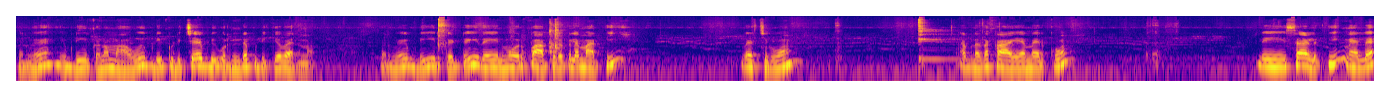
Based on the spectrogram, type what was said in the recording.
பாருங்கள் இப்படி இருக்கணும் மாவு. இப்படி பிடிச்சா இப்படி உருண்டை பிடிக்க வரணும். பாருங்கள் இப்படி இருக்கட்டு. இதை என்னமோ ஒரு பாத்திரத்தில் மாற்றி வச்சுருவோம். அப்படின்னா தான் காயாமல் இருக்கும். லேசாக அழுத்தி மேலே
